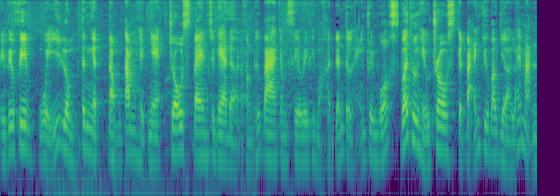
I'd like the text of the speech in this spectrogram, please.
Review phim Quỷ lùng tinh nghịch đồng tâm hiệp nhạc Trolls Band Together là phần thứ ba trong series phim hoạt hình đến từ hãng DreamWorks. Với thương hiệu Trolls, kịch bản chưa bao giờ là thế mạnh,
